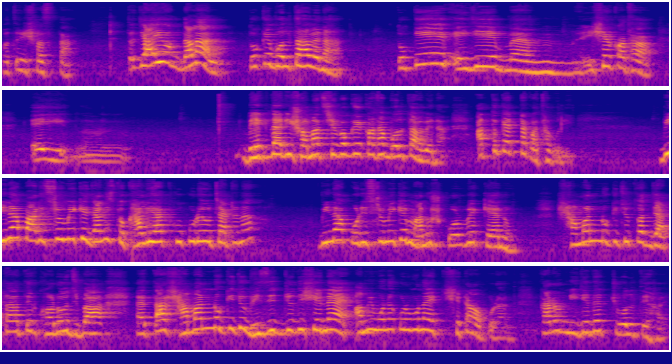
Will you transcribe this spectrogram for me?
অতই সস্তা। তো যাই হোক, দালাল, তোকে বলতে হবে না। তোকে এই যে ইসের কথা, এই বেগদারি সমাজসেবকের কথা বলতে হবে না। আর তোকে একটা কথা বলি। বিনা পারিশ্রমিকে জানিস তো খালি হাত কুকুরেও চাটে না? বিনা পরিশ্রমিকে মানুষ করবে কেন? সামান্য কিছু তার যাতায়াতের খরচ বা তার সামান্য কিছু ভিজিট যদি সে নেয়, আমি মনে করব না সেটা অপরাধ। কারণ নিজেদের চলতে হয়।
